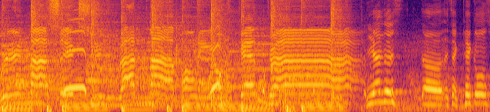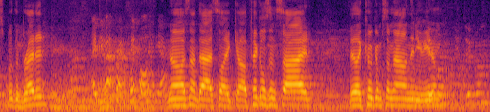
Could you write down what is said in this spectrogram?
Wearing my six shoe, riding my pony on a cattle drive. do you have those? Uh, it's like pickles, but they're breaded. I do have fried pickles, yeah. No, it's not that. It's like uh, pickles inside. They like cook them somehow and then you eat them. You dip them.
